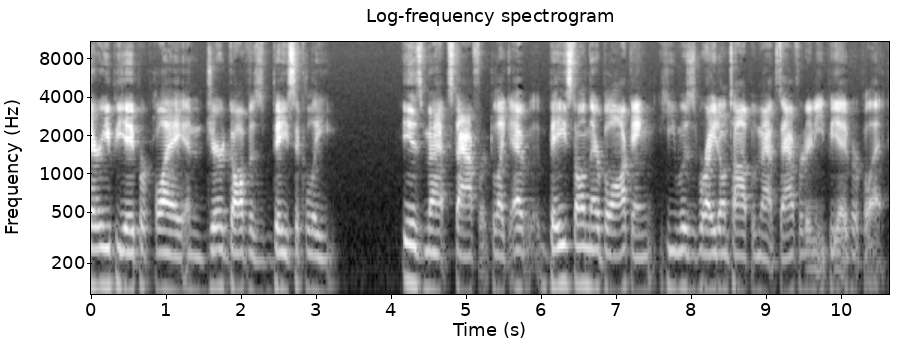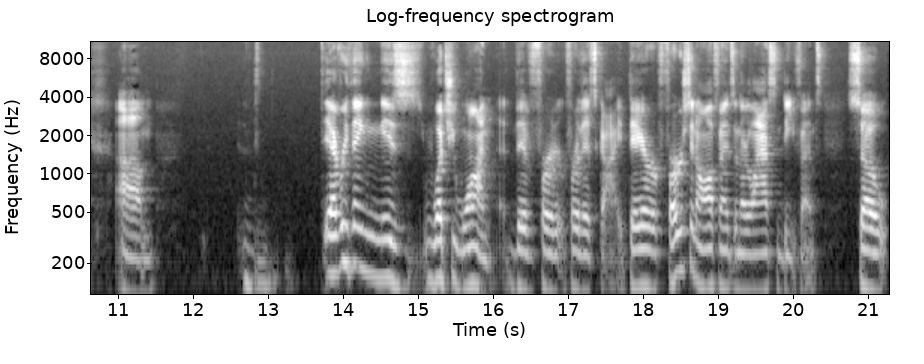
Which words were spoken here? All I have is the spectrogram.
their EPA per play, and Jared Goff is basically is Matt Stafford. Like based on their blocking, he was right on top of Matt Stafford in EPA per play. Um, everything is what you want the, for for this guy. They're first in offense and they're last in defense. So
